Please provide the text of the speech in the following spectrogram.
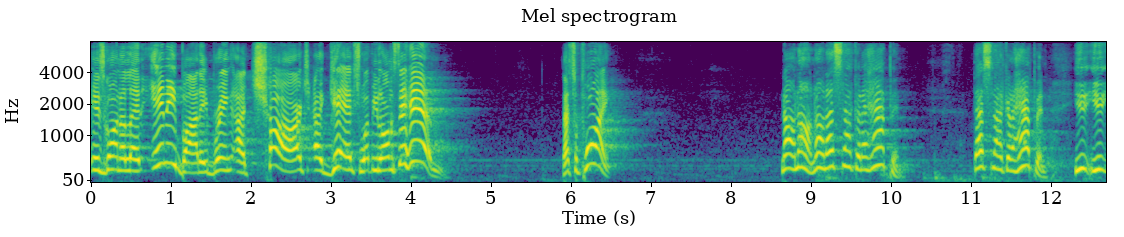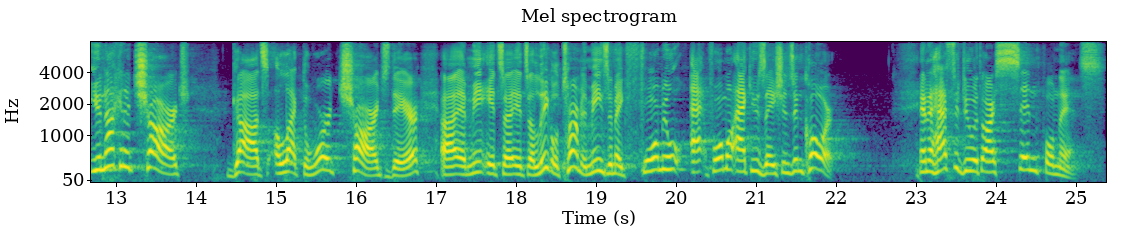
is going to let anybody bring a charge against what belongs to him? That's the point. No, no, no, that's not going to happen. That's not going to happen. You, you, you're not going to charge God's elect. The word charge there, uh, it mean, it's, a, it's a legal term. It means to make formal, formal accusations in court. And it has to do with our sinfulness.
